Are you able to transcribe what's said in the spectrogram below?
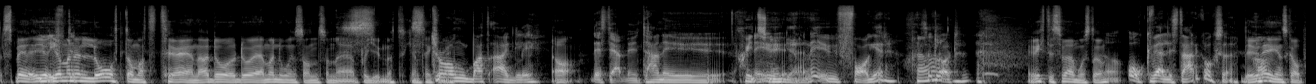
Spel, gör man en låt om att träna, då, då är man nog en sån som är på gymmet. Kan jag tänka mig. Strong but ugly. Ja, Det stämmer ju inte. Han är ju, Skitsnygg, han är ju, han är ju fager Ja. såklart. riktig svärmorsdröm. Ja, Och väldigt stark också. Det är ju en egenskap.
